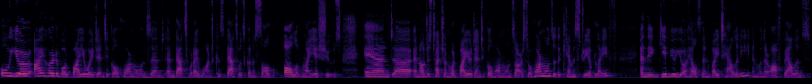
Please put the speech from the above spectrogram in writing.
"Oh, you're I heard about bioidentical hormones and and that's what I want because that's what's going to solve all of my issues." And uh, and I'll just touch on what bioidentical hormones are. So hormones are the chemistry of life and they give you your health and vitality and when they're off balance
